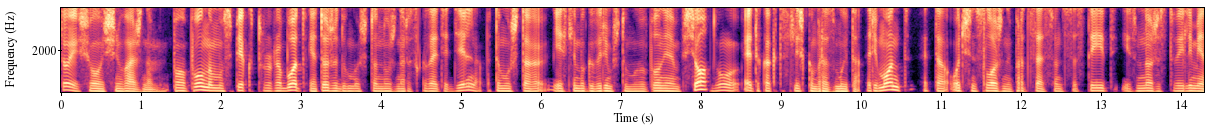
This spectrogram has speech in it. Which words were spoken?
Что еще очень важно? По полному спектру работ я тоже думаю, что нужно рассказать отдельно, потому что если мы говорим, что мы выполняем все, ну, это как-то слишком размыто. Ремонт — это очень сложный процесс, он состоит из множества элементов.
